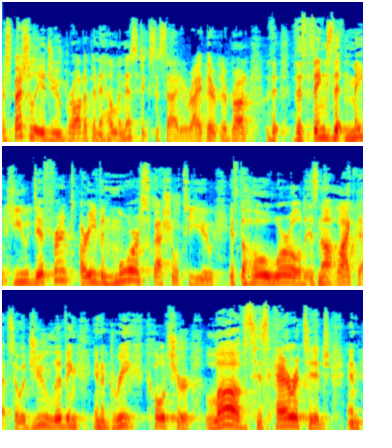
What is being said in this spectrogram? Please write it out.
especially a Jew brought up in a Hellenistic society, right? They're, they're brought, the, the things that make you different are even more special to you if the whole world is not like that. So a Jew living in a Greek culture loves his heritage and,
